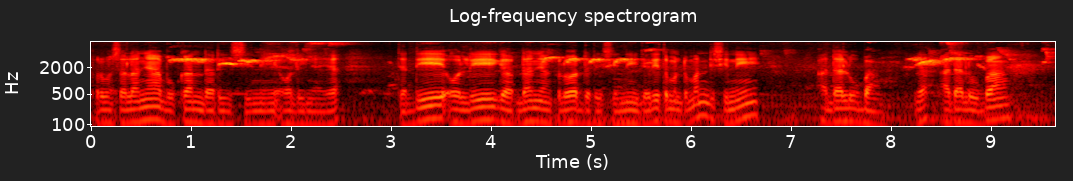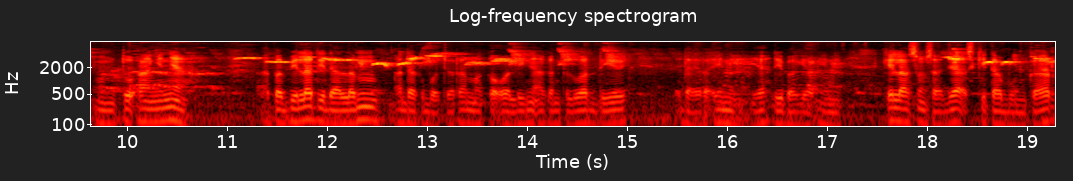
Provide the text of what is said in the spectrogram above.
permasalahannya bukan dari sini olinya ya. Jadi oli gardan yang keluar dari sini. Jadi teman-teman di sini ada lubang ya. Ada lubang untuk anginnya. Apabila di dalam ada kebocoran maka olinya akan keluar di daerah ini ya di bagian ini. Oke langsung saja kita bongkar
